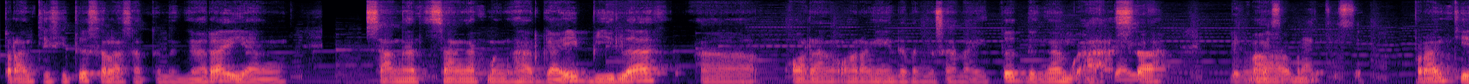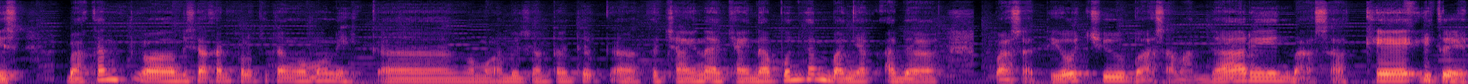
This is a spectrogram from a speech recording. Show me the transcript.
Perancis itu salah satu negara yang sangat-sangat menghargai bila eh, orang-orang uh, yang datang ke sana itu dengan bahasa dengan bahasa uh, Perancis. Ya. Perancis bahkan uh, misalkan kalau kita ngomong nih uh, ngomong ambil contoh itu uh, ke China. China pun kan banyak ada bahasa Teochew bahasa Mandarin bahasa Ke gitu ya.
